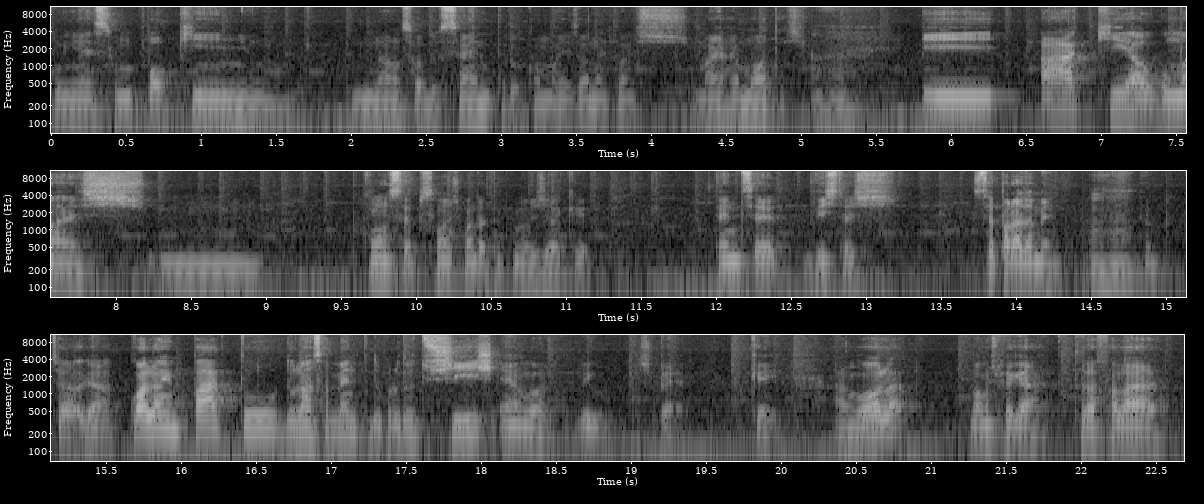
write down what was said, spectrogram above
conheço um pouquinho, não só do centro, como as zonas mais, mais remotas. Uhum. E há aqui algumas hum, concepções quanto à tecnologia que têm de ser vistas separadamente. Uhum. Olha, qual é o impacto do lançamento do produto X em Angola? Digo, espera, ok. Angola, vamos pegar, estás a falar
